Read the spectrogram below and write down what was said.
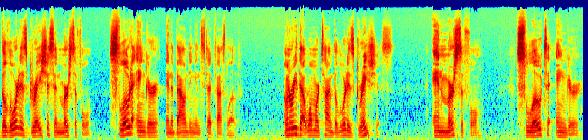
The Lord is gracious and merciful, slow to anger, and abounding in steadfast love. I'm going to read that one more time. The Lord is gracious and merciful, slow to anger,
